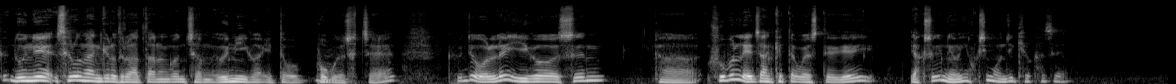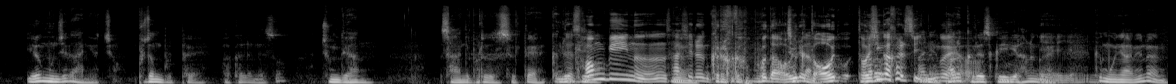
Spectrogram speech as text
그 논의에 새로운 한계로 들어갔다는 건 참 의미가 있다고 보고요, 첫째. 그런데 원래 이것은 아, 후보를 내지 않겠다고 했을 때의 약속의 내용이 혹시 뭔지 기억하세요? 이런 문제가 아니었죠. 부정부패와 관련해서 중대한 사안이 벌어졌을 때. 근데 성비는 사실은 그런 것보다 오히려 잠깐. 더, 더 바로- 심각할 수 아니, 있는 거예요. 바로 그래서 그 얘기를 하는 예, 거예요. 예, 예. 그 뭐냐면은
